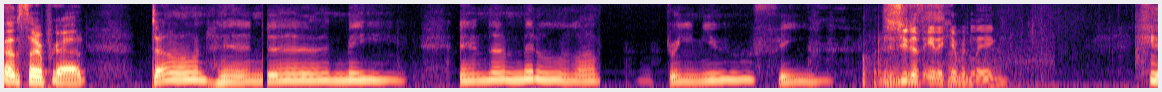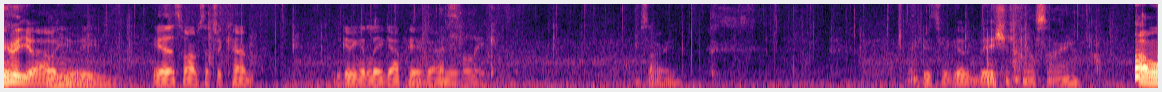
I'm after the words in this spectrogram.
I'm so proud. Don't hinder me in the middle of dream you feed. Did you just eat a human leg? Here you are what you eat. Yeah, that's why I'm such a cunt. I'm getting a leg up here, guys. I guys. need a leg. I'm sorry. Please forgive You me. should feel sorry. I'm Oh,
